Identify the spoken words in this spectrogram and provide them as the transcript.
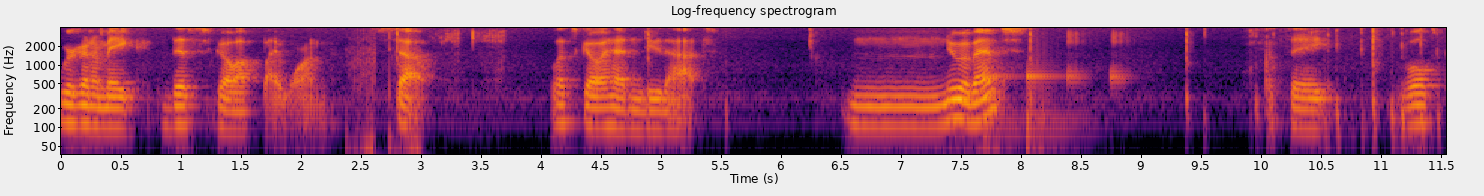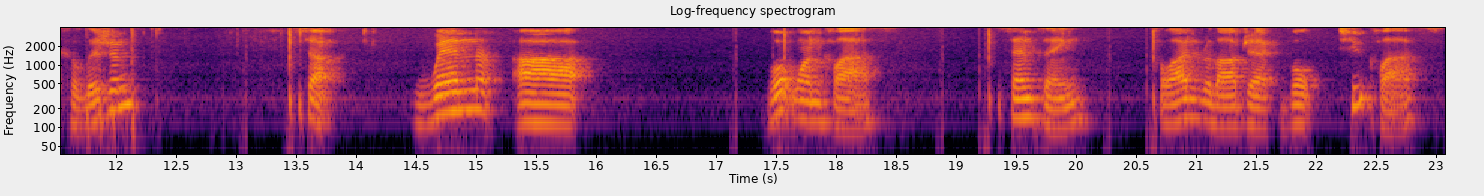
we're going to make this go up by 1. So let's go ahead and do that. Mm, new event. Let's say volt collision. So when uh, volt 1 class sensing collided with object volt 2 class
